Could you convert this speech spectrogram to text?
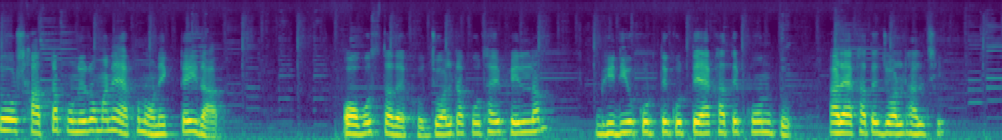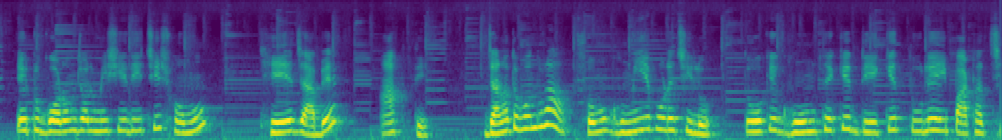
তো সাতটা পনেরো মানে এখন অনেকটাই রাত। অবস্থা দেখো, জলটা কোথায় ফেললাম? ভিডিও করতে করতে এক হাতে ফোন তো, আর এক হাতে জল ঢালছি। একটু গরম জল মিশিয়ে দিচ্ছি, সমু। খেয়ে যাবে আঁকতে। জানো তো বন্ধুরা, সমু ঘুমিয়ে পড়েছিল। তো ওকে ঘুম থেকে ডেকে তুলেই পাঠাচ্ছি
